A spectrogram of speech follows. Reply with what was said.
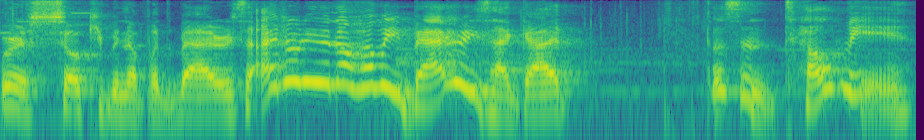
We're so keeping up with the batteries. I don't even know how many batteries I got. Doesn't tell me.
